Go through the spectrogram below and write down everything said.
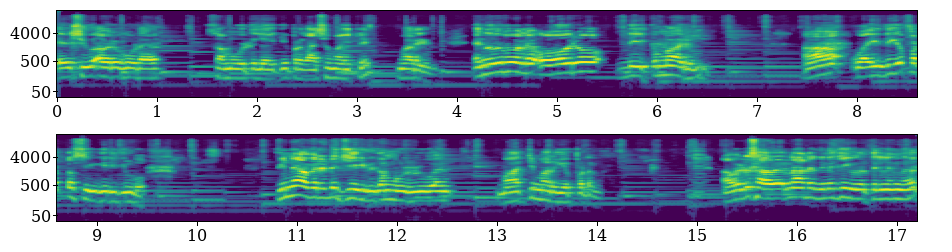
യേശു അവരുടെ കൂടെ സമൂഹത്തിലേക്ക് പ്രകാശമായിട്ട് മാറിയത്. എന്നതുപോലെ ഓരോ ഡീക്കന്മാരും ആ വൈദിക പട്ടം സ്വീകരിക്കുമ്പോൾ പിന്നെ അവരുടെ ജീവിതം മുഴുവൻ മാറ്റിമറിയപ്പെടണം. അവരുടെ സാധാരണ അനുദിന ജീവിതത്തിൽ നിന്ന്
